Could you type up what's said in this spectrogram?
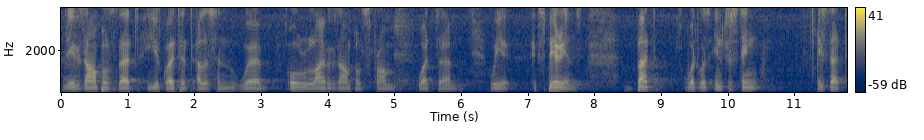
the examples that you quoted, Alison, were all live examples from what um, we experienced. But what was interesting is that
